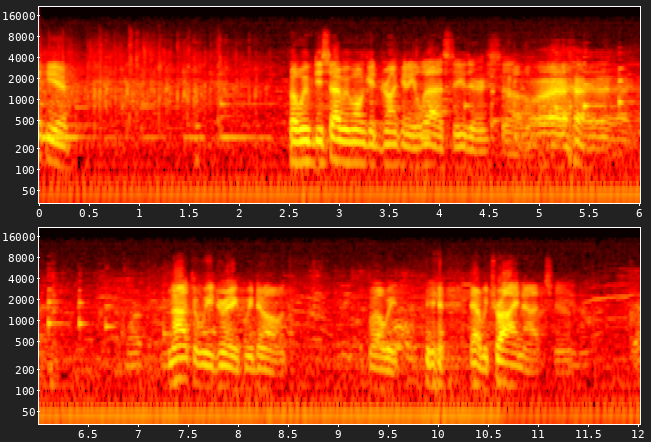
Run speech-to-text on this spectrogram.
Thank you. But we've decided we won't get drunk any less either, so. Not that we drink, we don't. Well, we, yeah, we try not to. Yeah,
